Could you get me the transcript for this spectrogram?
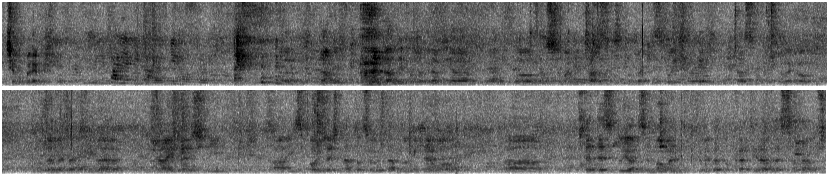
I czy w ogóle wyszło? Panie Michale, Michał proszę. Dla mnie, dla mnie fotografia to zatrzymanie czasu, to taki swoisty punkt czasu, do którego możemy za chwilę zajrzeć i, a, i spojrzeć na to, co już dawno minęło. A, ten decydujący moment, który według Cartiera Bressona przy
